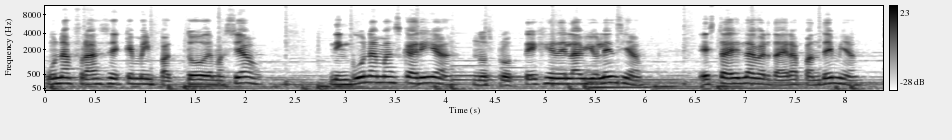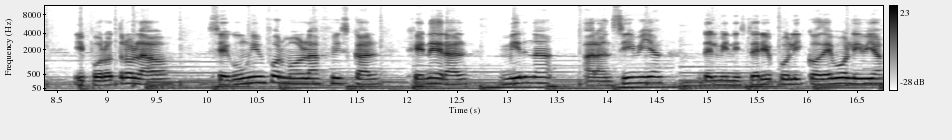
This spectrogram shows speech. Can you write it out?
una frase que me impactó demasiado. Ninguna mascarilla nos protege de la violencia. Esta es la verdadera pandemia. Y por otro lado, según informó la fiscal general Mirna Arancibia del Ministerio Público de Bolivia,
